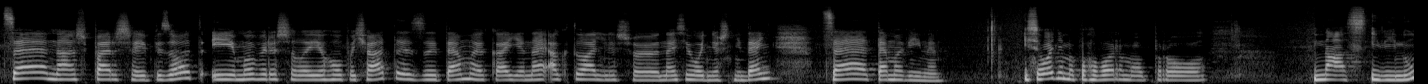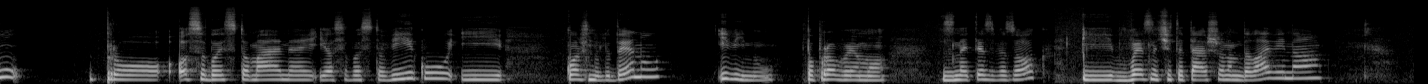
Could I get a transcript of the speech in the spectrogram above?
Це наш перший епізод, і ми вирішили його почати з теми, яка є найактуальнішою на сьогоднішній день. Це тема війни. І сьогодні ми поговоримо про нас і війну, про особисто мене і особисто віку, і кожну людину і війну. Попробуємо знайти зв'язок і визначити те, що нам дала війна,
